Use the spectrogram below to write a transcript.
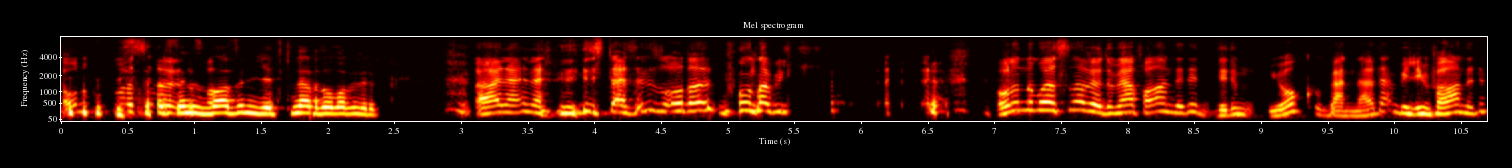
Onun İsterseniz bazen yetkiler de olabilirim. Aynen aynen. İsterseniz o da bulunabilir. Onun numarasını veriyordum ya falan dedi. Dedim yok ben nereden bileyim falan dedim.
